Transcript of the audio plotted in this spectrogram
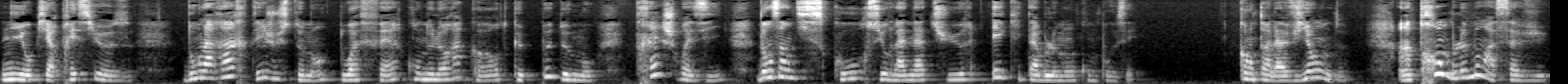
ni aux pierres précieuses, dont la rareté justement doit faire qu'on ne leur accorde que peu de mots très choisis dans un discours sur la nature équitablement composée. Quant à la viande, un tremblement à sa vue,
